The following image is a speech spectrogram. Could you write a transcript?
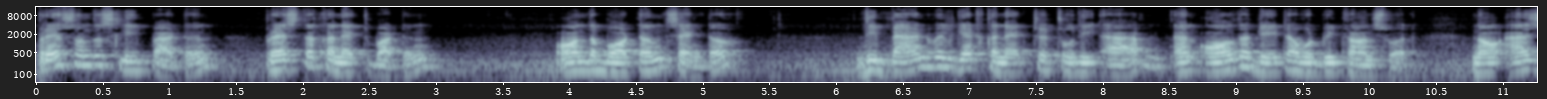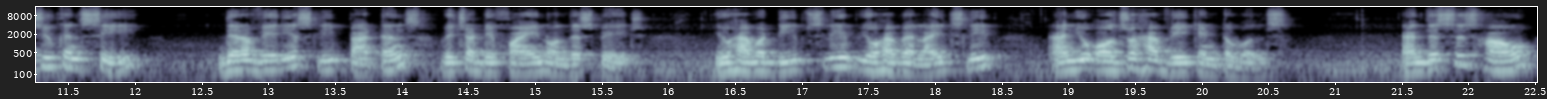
Press on the sleep pattern, press the connect button on the bottom center. The band will get connected to the app and all the data would be transferred. Now as you can see, there are various sleep patterns which are defined on this page. You have a deep sleep, you have a light sleep and you also have wake intervals. And this is how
